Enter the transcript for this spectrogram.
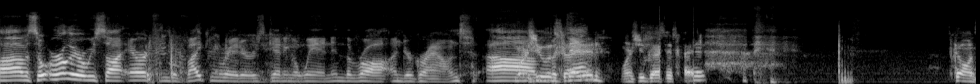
Um, so earlier we saw Erik from the Viking Raiders getting a win in the Raw Underground. Um, Weren't you excited? Weren't you guys excited? It's going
